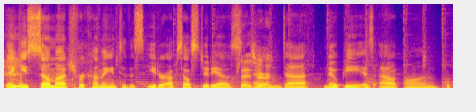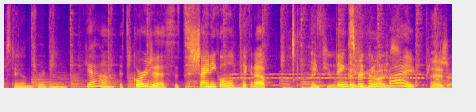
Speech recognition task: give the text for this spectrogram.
Thank you so much for coming into this Eater Upsell Studios. Pleasure. And uh, Nopi is out on bookstands right now. Yeah, it's gorgeous. It's shiny gold. Pick it up. Thank you. Thanks Thank for you coming guys. by. Pleasure.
